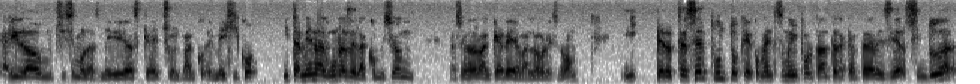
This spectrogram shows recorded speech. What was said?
ha ayudado muchísimo las medidas que ha hecho el Banco de México y también algunas de la Comisión Nacional Bancaria de Valores, ¿no? Y, pero tercer punto que comentas muy importante, la cartera vencida, sin duda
